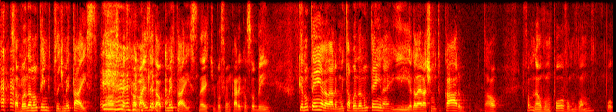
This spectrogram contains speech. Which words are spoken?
essa banda não tem precisa de metais. Nossa, vai ficar mais legal com metais, né? Tipo, eu sou um cara que eu sou bem. Porque não tem, a galera, muita banda não tem, né? E a galera acha muito caro tal. Eu falo, não, vamos pôr, vamos, vamos, pô,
